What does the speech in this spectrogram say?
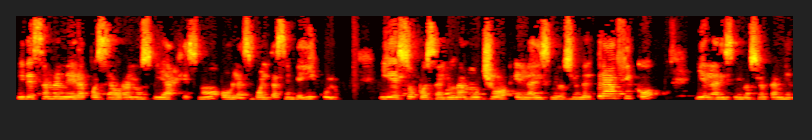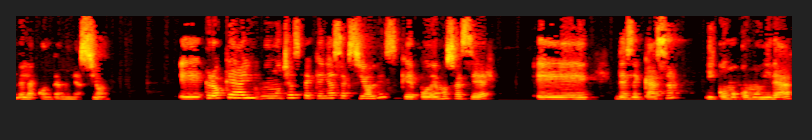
y de esa manera pues se ahorran los viajes, ¿no? O las vueltas en vehículo y eso pues ayuda mucho en la disminución del tráfico y en la disminución también de la contaminación. Eh, creo que hay muchas pequeñas acciones que podemos hacer eh, desde casa y como comunidad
